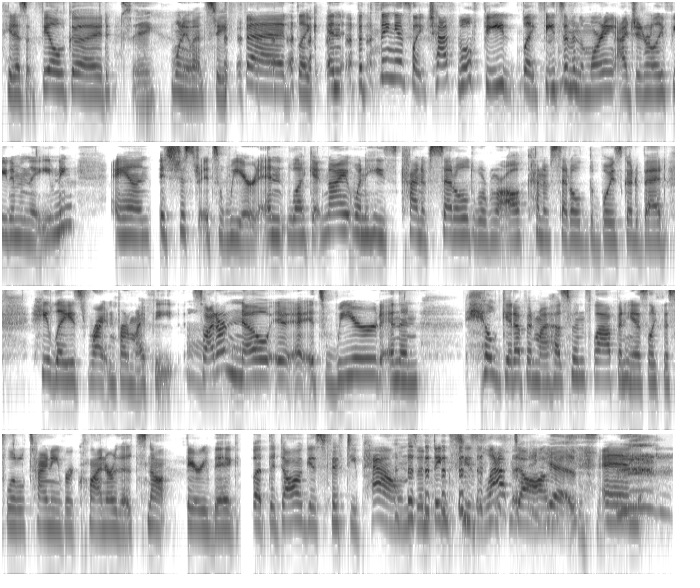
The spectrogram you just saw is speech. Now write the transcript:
he doesn't feel good? See, when he wants to be fed. like, and but the thing is, like, Chad will feed, like, feeds him in the morning. I generally feed him in the evening, and it's just it's weird. And like at night when he's kind of settled, when we're all kind of settled, the boys go to bed. He lays right in front of my feet. So I don't know. It, it's weird, and then. He'll get up in my husband's lap and he has like this little tiny recliner that's not very big, but the dog is 50 pounds and thinks he's a lap dog. Yes. And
